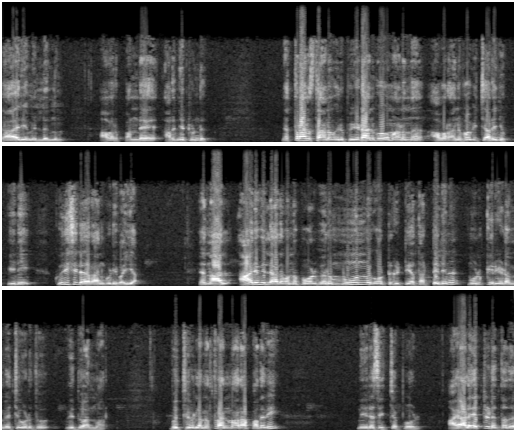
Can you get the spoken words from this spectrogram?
കാര്യമില്ലെന്നും അവർ പണ്ടേ അറിഞ്ഞിട്ടുണ്ട്. മെത്രാൻ സ്ഥാനം ഒരു പീഡാനുഭവമാണെന്ന് അവർ അനുഭവിച്ചറിഞ്ഞു. ഇനി കുരിശിലേറാൻ കൂടി വയ്യ. എന്നാൽ ആരുമില്ലാതെ വന്നപ്പോൾ വെറും മൂന്ന് വോട്ട് കിട്ടിയ തട്ടിലിന് മുൾക്കിരീടം വെച്ചു കൊടുത്തു വിദ്വാൻമാർ. ബുദ്ധിയുള്ള മെത്രാന്മാർ ആ പദവി നിരസിച്ചപ്പോൾ അയാൾ ഏറ്റെടുത്തത്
